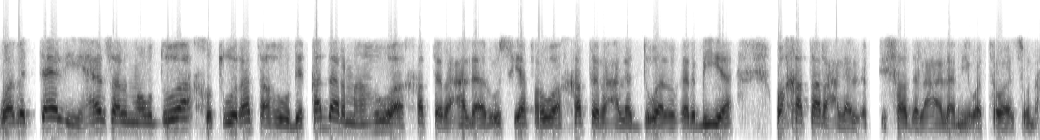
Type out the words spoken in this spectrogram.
وبالتالي هذا الموضوع خطورته بقدر ما هو خطر على روسيا فهو خطر على الدول الغربية وخطر على الاقتصاد العالمي وتوازنه.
